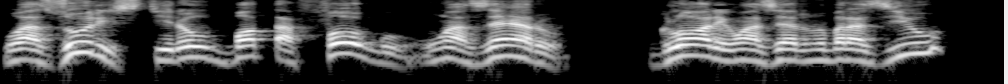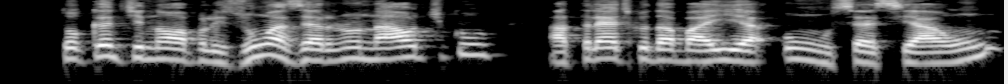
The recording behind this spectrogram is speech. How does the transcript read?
O Azures tirou o Botafogo 1 a 0. Glória 1 a 0 no Brasil. Tocantinópolis 1 a 0 no Náutico. Atlético da Bahia 1, CSA 1.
